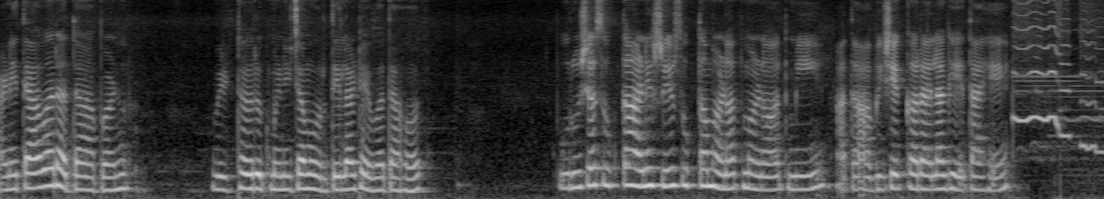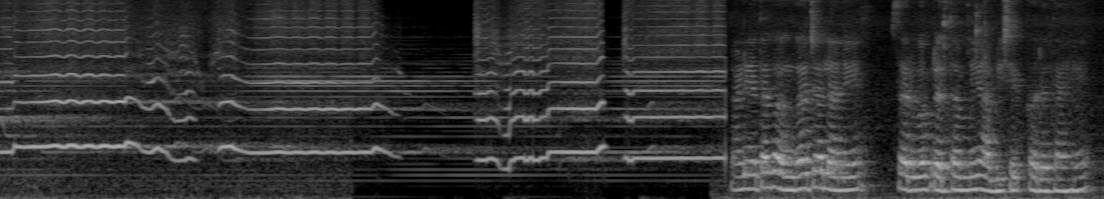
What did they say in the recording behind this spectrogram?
आणि त्यावर आता आपण विठ्ठल रुक्मिणीच्या मूर्तीला ठेवत आहोत. पुरुषसुक्त आणि श्रीसुक्त म्हणत म्हणत मी आता अभिषेक करायला घेत आहे. आणि आता गंगाजलाने सर्वप्रथम मी अभिषेक करत आहे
